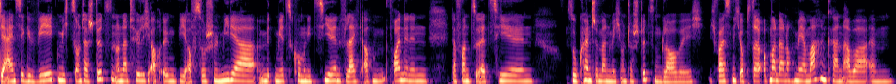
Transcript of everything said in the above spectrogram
der einzige Weg, mich zu unterstützen und natürlich auch irgendwie auf Social Media mit mir zu kommunizieren, vielleicht auch Freundinnen davon zu erzählen. So könnte man mich unterstützen, glaube ich. Ich weiß nicht, da, ob man da noch mehr machen kann, aber ähm,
